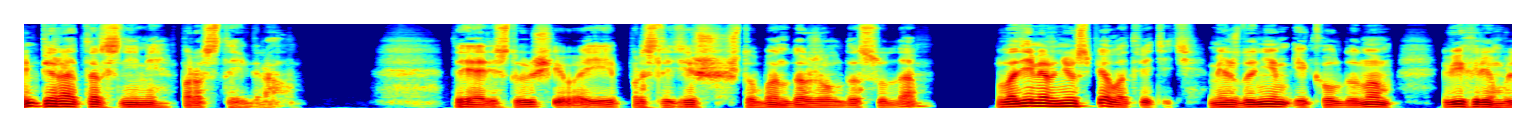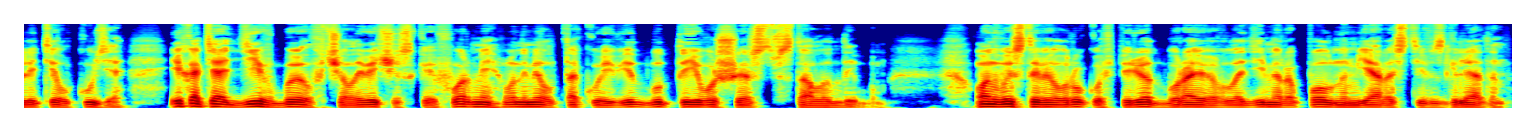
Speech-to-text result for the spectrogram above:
Император с ними просто играл. Ты арестуешь его и проследишь, чтобы он дожил до суда? Владимир не успел ответить. Между ним и колдуном вихрем влетел Кузя, и хотя Див был в человеческой форме, он имел такой вид, будто его шерсть встала дыбом. Он выставил руку вперед, буравя Владимира полным ярости взглядом.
